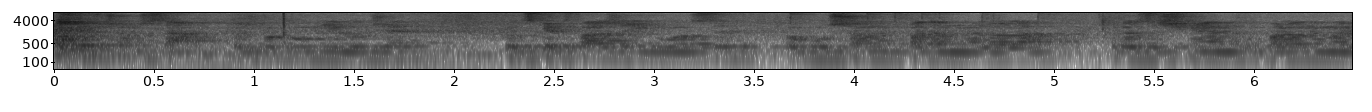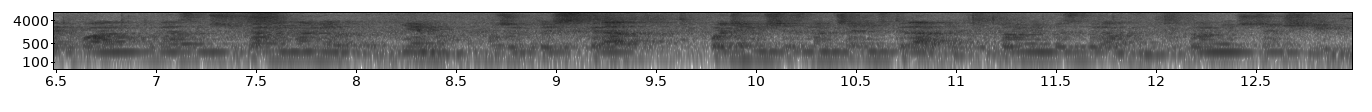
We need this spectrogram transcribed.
Jestem wciąż sam, choć wokół mnie ludzie, ludzkie twarze i głosy, ogłuszony wpadam na Lola, roześmiany, upalony marihuaną, razem szukamy namiotu. Nie ma, może ktoś skradł, kładziemy się zmęczeni w trawie, zupełnie bezbronni, zupełnie szczęśliwi.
